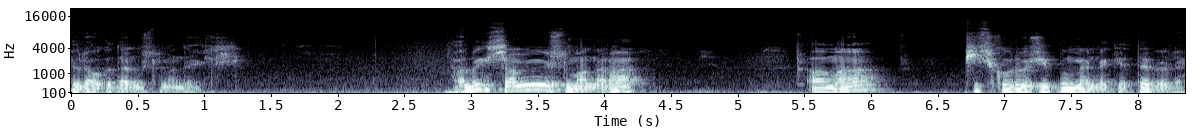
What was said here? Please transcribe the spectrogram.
Öyle o kadar Müslüman değiliz. Halbuki samimi Müslümanlar ha. Ama psikoloji bu memlekette böyle.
